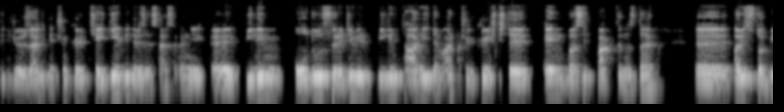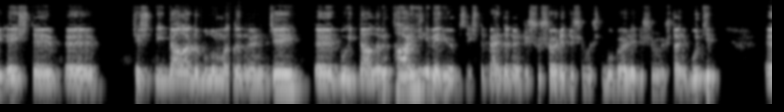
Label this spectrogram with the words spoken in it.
edici özellikle çünkü şey diyebiliriz esasen hani e, bilim olduğu sürece bir bilim tarihi de var. Çünkü işte en basit baktığınızda e, Aristo bile işte e, çeşitli iddialarda bulunmadan önce e, bu iddiaların tarihini veriyor bize. İşte benden önce şu şöyle düşünmüştü, bu böyle düşünmüştü. Hani bu tip e,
